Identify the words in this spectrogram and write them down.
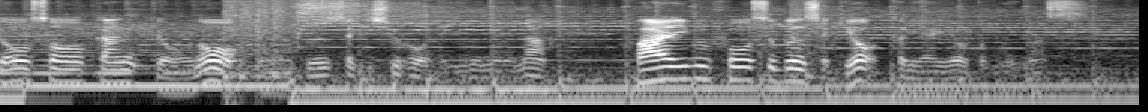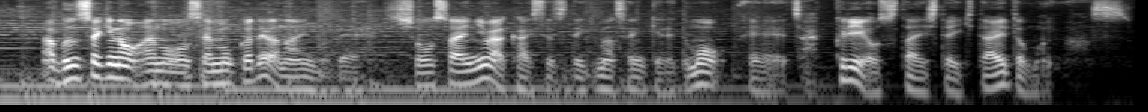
競争環境の分析手法で有名な5フォース分析を取り上げようと思います。まあ、分析のあの専門家ではないので詳細には解説できませんけれども、えー、ざっくりお伝えしていきたいと思います。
